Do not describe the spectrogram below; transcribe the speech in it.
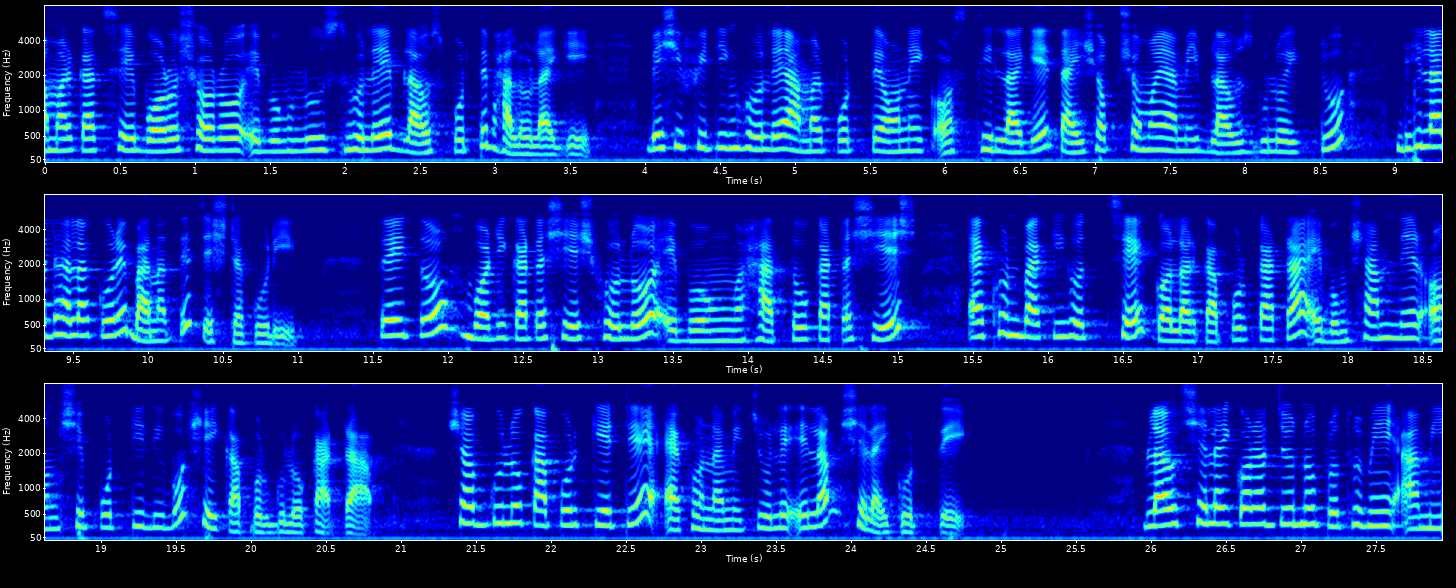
আমার কাছে বড় সড়ো এবং লুজ হলে ব্লাউজ পরতে ভালো লাগে। বেশি ফিটিং হলে আমার পরতে অনেক অস্থির লাগে, তাই সব সময় আমি ব্লাউজগুলো একটু ঢিলা ঢালা করে বানাতে চেষ্টা করি। তো এই তো বডি কাটা শেষ হলো এবং হাতও কাটা শেষ। এখন বাকি হচ্ছে গলার কাপড় কাটা এবং সামনের অংশে পট্টি দিব, সেই কাপড়গুলো কাটা। সবগুলো কাপড় কেটে এখন আমি চলে এলাম সেলাই করতে। ব্লাউজ সেলাই করার জন্য প্রথমে আমি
